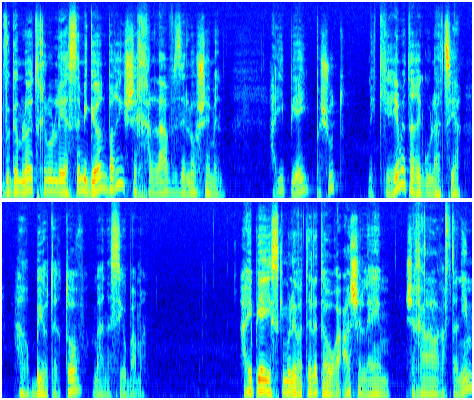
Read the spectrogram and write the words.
וגם לא התחילו ליישם היגיון בריא שחלב זה לא שמן. ה-EPA פשוט מכירים את הרגולציה הרבה יותר טוב מהנשיא אובמה. ה-EPA הסכימו לבטל את ההוראה שלהם שחלה על הרפתנים,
